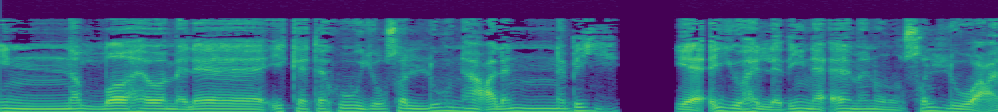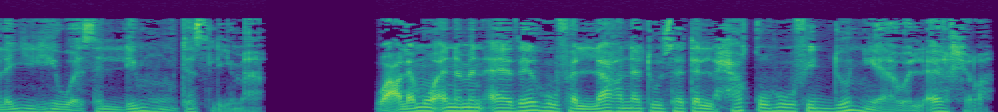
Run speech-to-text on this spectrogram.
إن الله وملائكته يصلون على النبي. يا أيها الذين آمنوا صلوا عليه وسلموا تسليما. واعلموا أن من آذاه فاللعنة ستلحقه في الدنيا والآخرة.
